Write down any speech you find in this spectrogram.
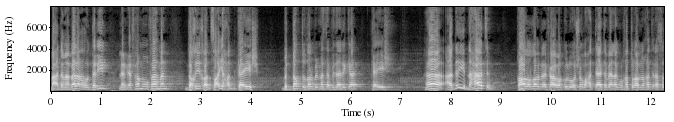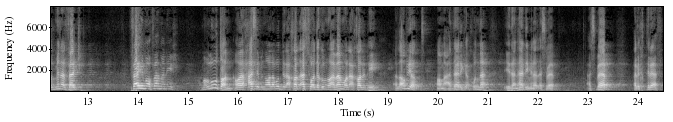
بعدما بلغه الدليل لم يفهمه فهما دقيقا صحيحا كإيش؟ بالضبط ضرب المثل في ذلك كإيش؟ ها عدي بن حاتم. قال الله جل وعلا وكلوا واشربوا حتى يتبين لكم الخط الأبيض من الخط الأسود من الفجر. فهم فهما إيش؟ مغلوطا. هو حاسب ان هو لابد العقال الأسود يكون أمامه والعقال الايه الأبيض. ومع ذلك قلنا اذا هذه من الأسباب. أسباب الاختلاف.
